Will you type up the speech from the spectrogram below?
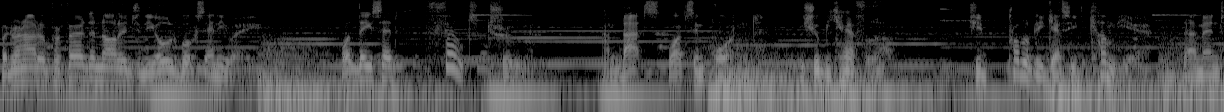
but Reynardo preferred the knowledge in the old books anyway. What they said felt true, and that's what's important. You should be careful. She'd probably guess he'd come here. That meant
